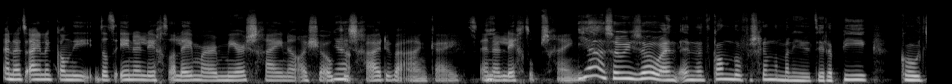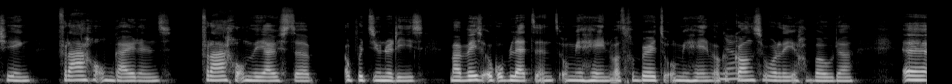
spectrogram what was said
En uiteindelijk kan die, dat innerlicht alleen maar meer schijnen als je ook Ja. je schaduwen aankijkt en er licht op schijnt. Ja, sowieso. En, en het kan door verschillende manieren. Therapie, coaching, vragen om guidance, vragen om de juiste opportunities. Maar wees ook oplettend om je heen. Wat gebeurt er om je heen? Welke Ja. kansen worden je geboden? Eh,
